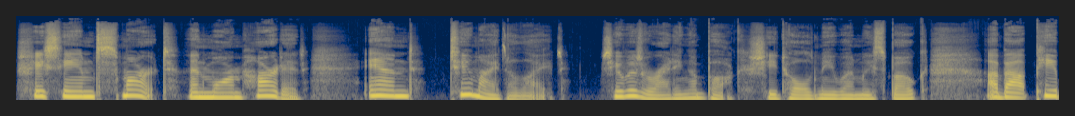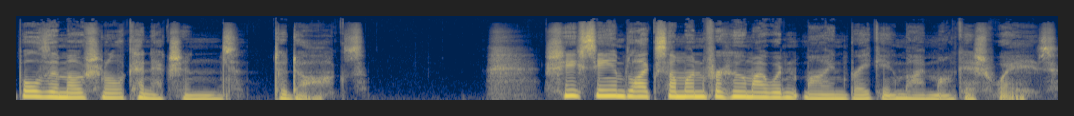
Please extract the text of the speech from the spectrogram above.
She seemed smart and warm hearted, and, to my delight, she was writing a book, she told me when we spoke, about people's emotional connections to dogs. She seemed like someone for whom I wouldn't mind breaking my monkish ways.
